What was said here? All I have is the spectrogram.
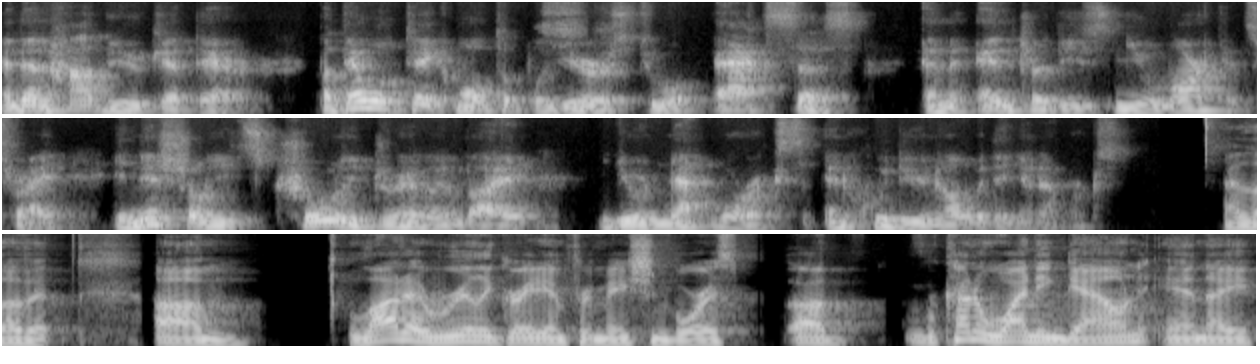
And then how do you get there? But that will take multiple years to access and enter these new markets, right? Initially, it's truly driven by your networks and who do you know within your networks. I love it. Um, a lot of really great information, Boris. Uh, we're kind of winding down, and I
